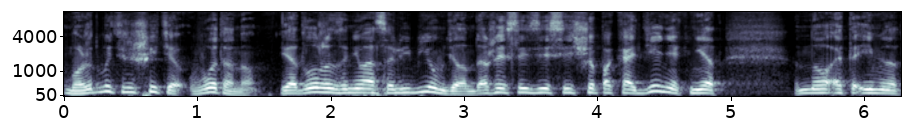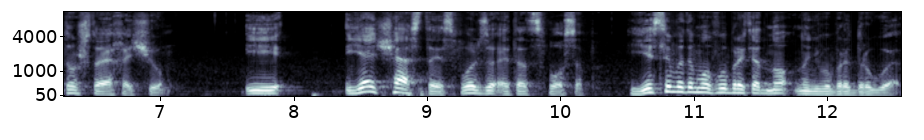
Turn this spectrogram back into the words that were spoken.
может быть, решите, вот оно, я должен заниматься любимым делом, даже если здесь еще пока денег нет, но это именно то, что я хочу. И я часто использую этот способ. Если бы ты мог выбрать одно, но не выбрать другое.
